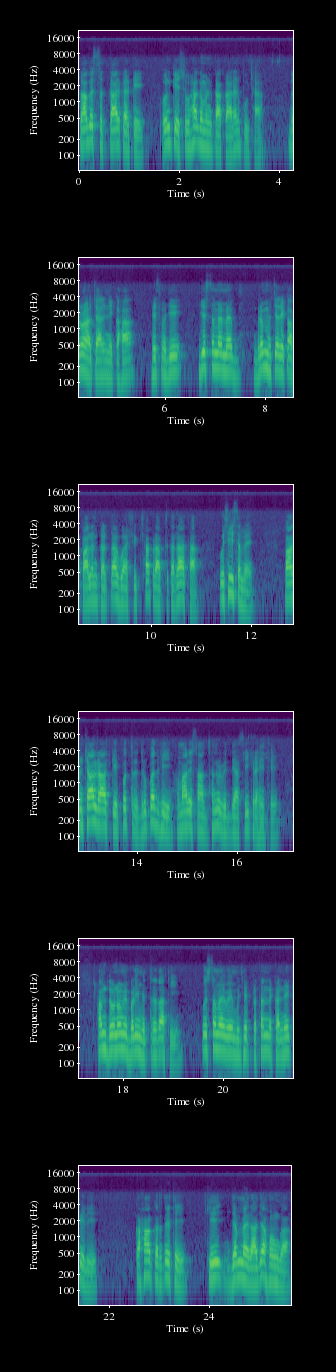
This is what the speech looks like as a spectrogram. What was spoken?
स्वागत सत्कार करके उनके शुभागमन का कारण पूछा। द्रोणाचार्य ने कहा भीष्म जी जिस समय मैं ब्रह्मचर्य का पालन करता हुआ शिक्षा प्राप्त कर रहा था, उसी समय पांचाल राज के पुत्र द्रुपद भी हमारे साथ धनुर्विद्या सीख रहे थे। हम दोनों में बड़ी मित्रता थी। उस समय वे मुझे प्रसन्न करने के लिए कहा करते थे कि जब मैं राजा होऊँगा,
